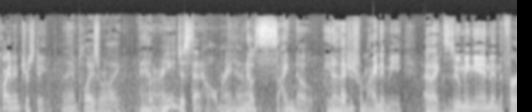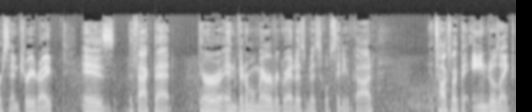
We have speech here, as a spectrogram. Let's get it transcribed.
quite interesting. And the employees were like, "Man, aren't you just at home right now?" No, side note, you know, that just reminded me, uh, like zooming in in the first century, right? Is the fact that there in Venerable Mary of mystical city of God, it talks about the angels like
